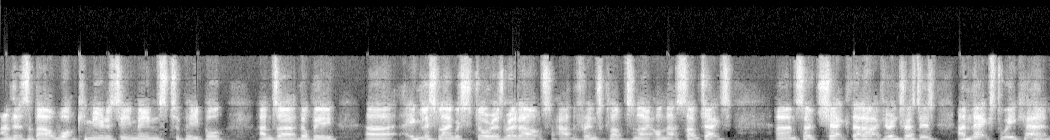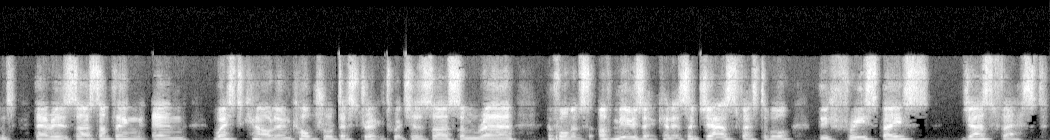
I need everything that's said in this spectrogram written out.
and it's about what community means to people. And uh, there'll be uh, English language stories read out at the Fringe Club tonight on that subject. Um, so check that out if you're interested. And next weekend there is uh, something in West Kowloon Cultural District, which is uh, some rare performance of music, and it's a jazz festival, the Free Space Jazz Fest,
